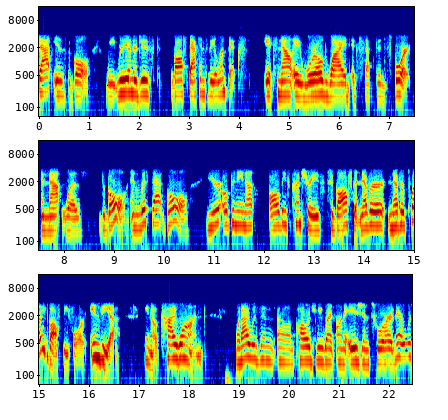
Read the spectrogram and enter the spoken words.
That is the goal. We reintroduced golf back into the Olympics. It's now a worldwide accepted sport, and that was the goal. And with that goal, you're opening up all these countries to golf that never never played golf before. India, you know, Taiwan. When I was in um, college, we went on an Asian tour, and there was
